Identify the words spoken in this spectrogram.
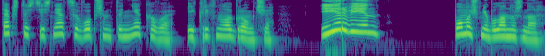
Так что стесняться, в общем-то, некого, и крикнула громче. «Ирвин!» Помощь мне была нужна,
